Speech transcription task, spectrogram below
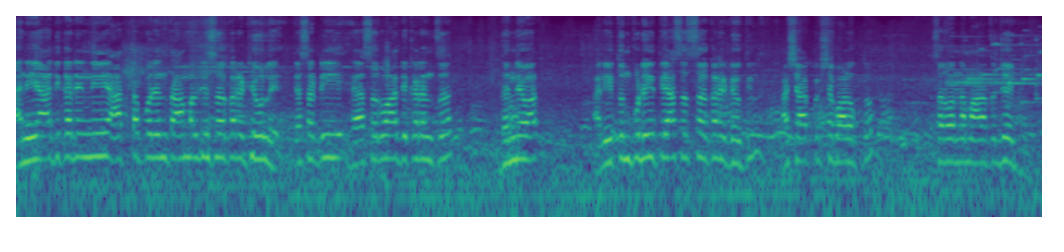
आणि या अधिकाऱ्यांनी आत्तापर्यंत आम्हाला जे सहकार्य ठेवले त्यासाठी ह्या सर्व अधिकाऱ्यांचं धन्यवाद. आणि इथून पुढे ते असंच सहकार्य ठेवतील अशी अपेक्षा बाळगतो. सर्वांना मानाचं जय भीम.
